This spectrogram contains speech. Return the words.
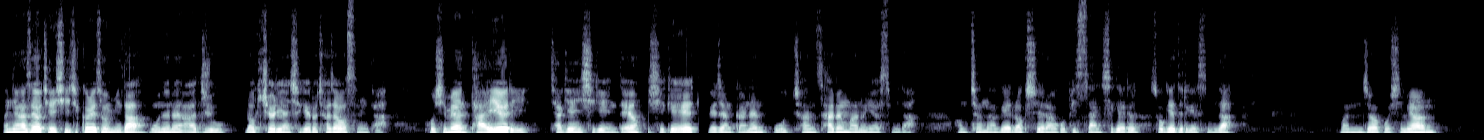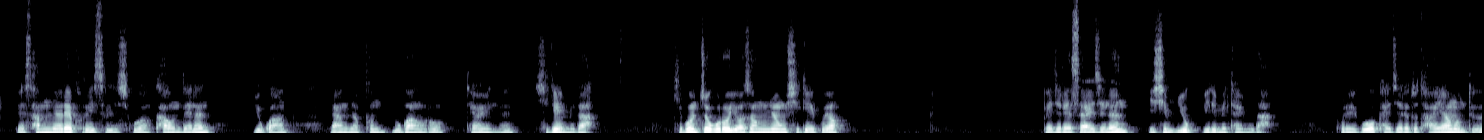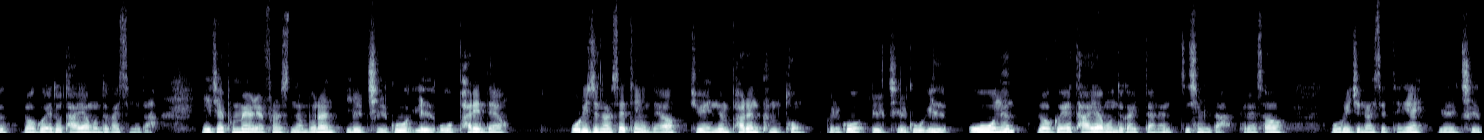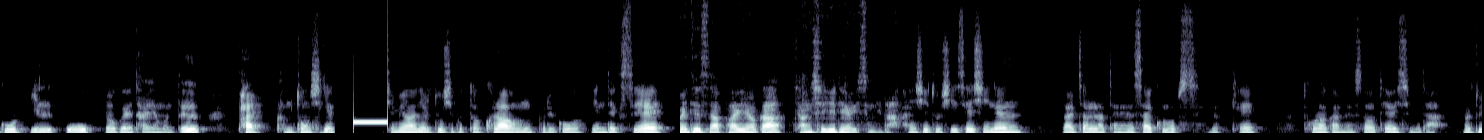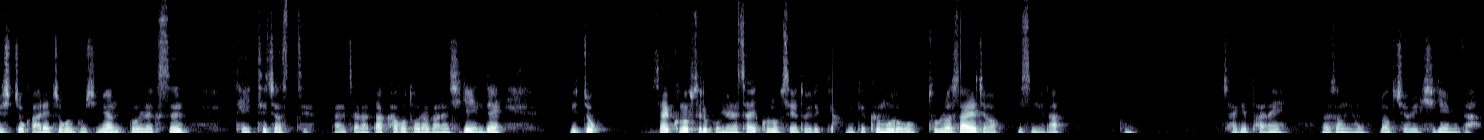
안녕하세요. 제이시 직거래소입니다. 오늘은 아주 럭셔리한 시계로 찾아왔습니다. 보시면 다이얼이 자개인 시계인데요. 시계의 매장가는 5,400만원이었습니다. 엄청나게 럭셔리하고 비싼 시계를 소개해 드리겠습니다. 먼저 보시면 3열의 bracelet이고요 가운데는 유광 양옆은 무광으로 되어 있는 시계입니다. 기본적으로 여성용 시계고요. bezel의 사이즈는 26mm입니다 그리고 bezel에도 다이아몬드, lug에도 다이아몬드가 있습니다. 이 제품의 reference number는 179158인데요. 오리지널 세팅인데요. 뒤에 있는 팔은 금통, 그리고 17915는 lug에 다이아몬드가 있다는 뜻입니다. 그래서 오리지널 세팅에 17915 lug에 다이아몬드 8 금통 시계 보시면 12시부터 크라운 그리고 인덱스에 red 사파이어가 장식이 되어 있습니다. 1시, 2시, 3시는 날짜를 나타내는 사이클롭스 이렇게 돌아가면서 되어 있습니다. 12시 쪽 아래쪽을 보시면 롤렉스 데이트 저스트 날짜가 딱 하고 돌아가는 시계인데 이쪽 cyclops를 보면 cyclops에도 이렇게 이렇게 금으로 둘러싸여져 있습니다. 자개판의 여성용 럭셔리 시계입니다.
